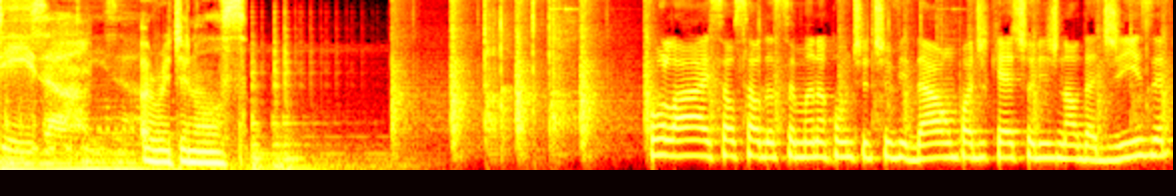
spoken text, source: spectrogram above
Deezer Originals. Olá, esse é o Céu da Semana com Titividade, um podcast original da Deezer.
